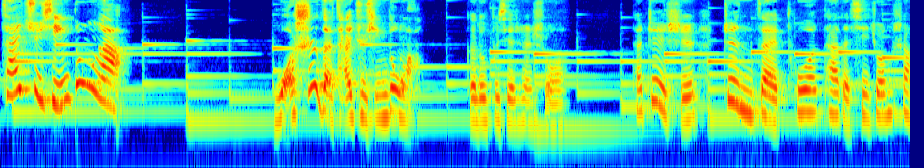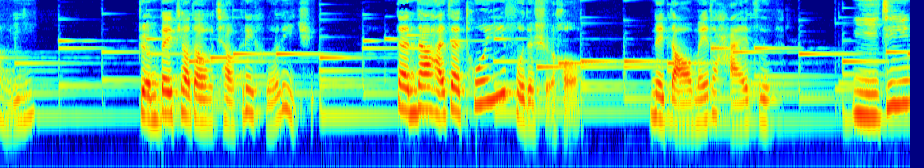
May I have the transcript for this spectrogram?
采取行动啊！”我是在采取行动啊！格罗普先生说。他这时正在脱他的西装上衣，准备跳到巧克力盒里去。但他还在脱衣服的时候。那倒霉的孩子已经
